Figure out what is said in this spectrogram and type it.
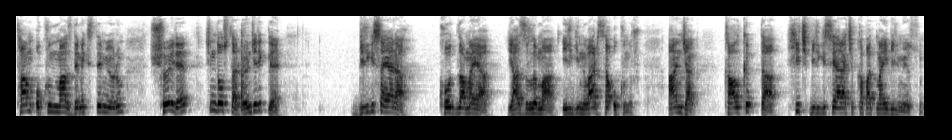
tam okunmaz demek istemiyorum. Şöyle, şimdi dostlar öncelikle bilgisayara, kodlamaya, yazılıma ilgin varsa okunur. Ancak kalkıp da hiç bilgisayar açıp kapatmayı bilmiyorsun.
